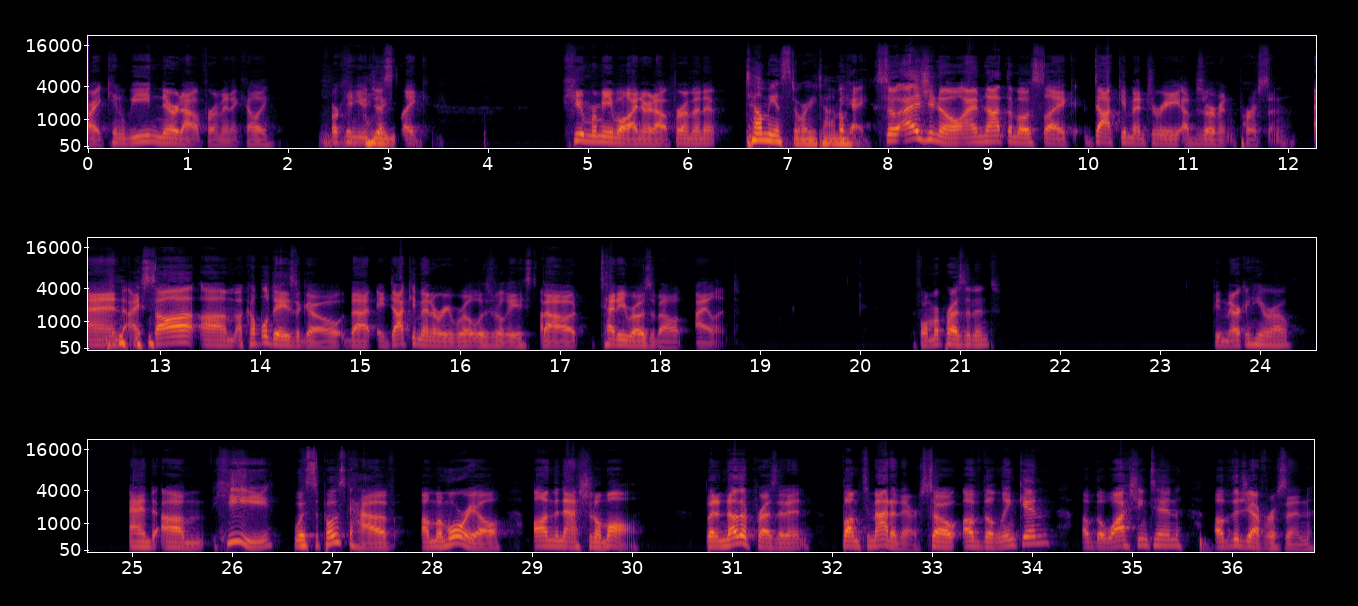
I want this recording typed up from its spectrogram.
All right, can we nerd out for a minute, Kelly? Or can you just like humor me while I nerd out for a minute? Tell me a story, Tommy. Okay. So as you know, I'm not the most like documentary observant person. And I saw um, a couple days ago that a documentary was released about Teddy Roosevelt Island. The former president, the American hero. And um, he was supposed to have a memorial on the National Mall. But another president bumped him out of there. So of the Lincoln, of the Washington, of the Jefferson,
